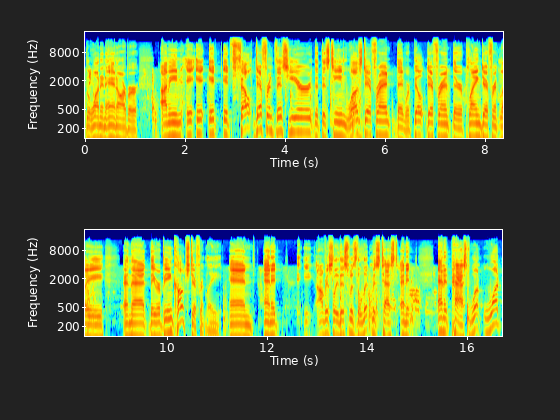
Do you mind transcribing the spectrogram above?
the one in Ann Arbor. I mean, it, it, it, felt different this year. That this team was different. They were built different. They were playing differently, and that they were being coached differently. And and it obviously this was the litmus test, and it and it passed. What what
